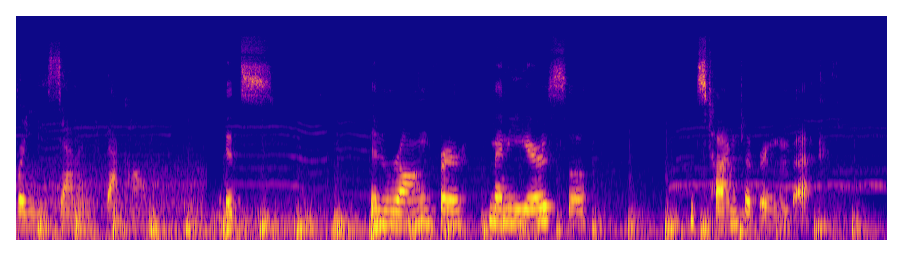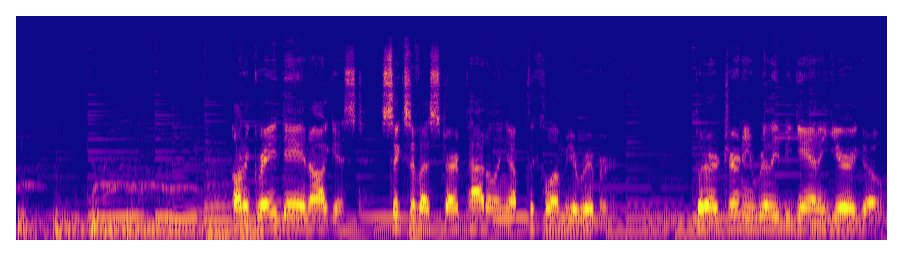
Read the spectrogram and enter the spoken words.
bring these salmon back home. It's been wrong for many years, so it's time to bring them back. On a gray day in August, six of us start paddling up the Columbia River. But our journey really began a year ago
